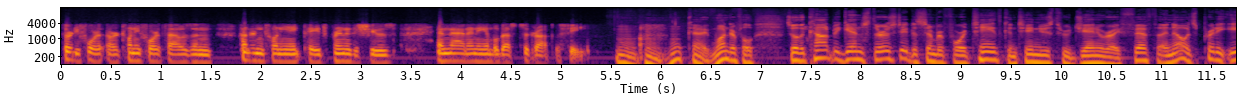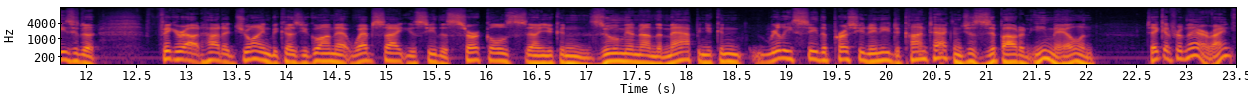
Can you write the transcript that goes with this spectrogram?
34 or 24,128 page printed issues, and that enabled us to drop the fee. Mm-hmm. Okay, wonderful. So the count begins Thursday, December 14th, continues through January 5th. I know it's pretty easy to figure out how to join because you go on that website, you see the circles, uh, you can zoom in on the map, and you can really see the person you need to contact and just zip out an email and take it from there, right?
